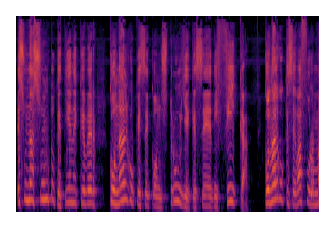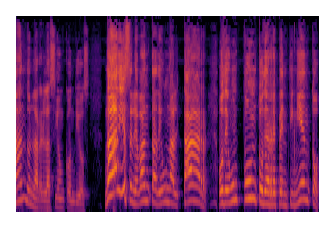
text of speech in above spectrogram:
es un asunto que tiene que ver con algo que se construye, que se edifica, con algo que se va formando en la relación con Dios. Nadie se levanta de un altar o de un punto de arrepentimiento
